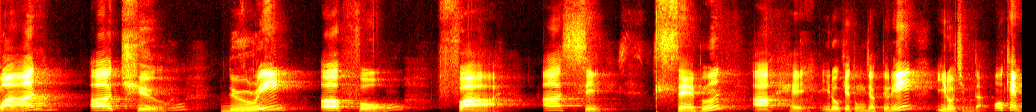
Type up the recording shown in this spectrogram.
one, a two, three, a four, five, a six, seven, a eight 이렇게 동작들이 이루어집니다. 오케이.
